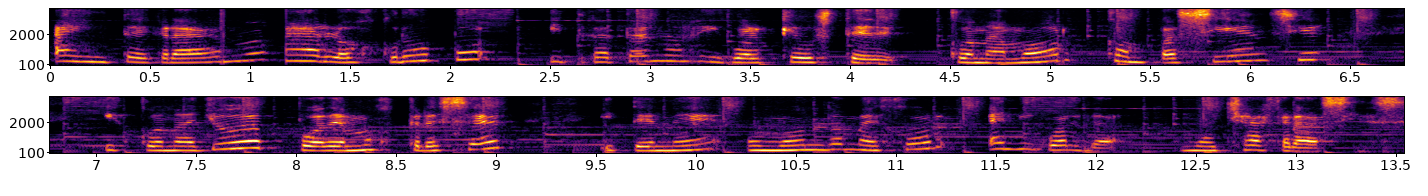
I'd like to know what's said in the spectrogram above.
a integrarnos a los grupos y tratarnos igual que ustedes. Con amor, con paciencia y con ayuda podemos crecer y tener un mundo mejor en igualdad. Muchas gracias.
